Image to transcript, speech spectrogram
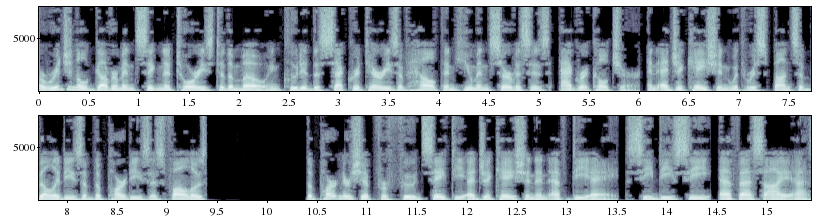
Original government signatories to the MO included the Secretaries of Health and Human Services, Agriculture, and Education with responsibilities of the parties as follows the Partnership for Food Safety Education and FDA, CDC, FSIS,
